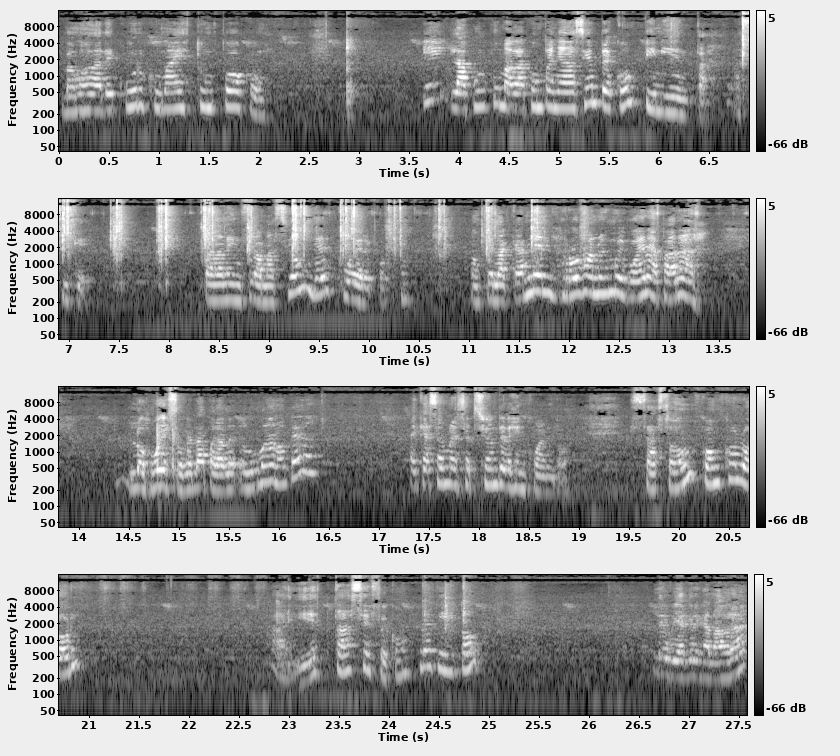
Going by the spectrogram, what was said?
Vamos a darle cúrcuma a esto un poco. Y la cúrcuma va acompañada siempre con pimienta. Así que para la inflamación del cuerpo. Aunque la carne roja no es muy buena para los huesos, ¿verdad? Para el humano, pero hay que hacer una excepción de vez en cuando. Sazón con color. Ahí está, se fue completito. Le voy a agregar ahora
